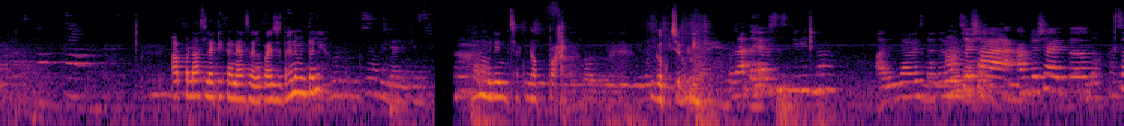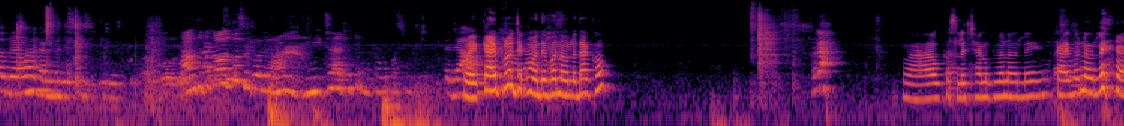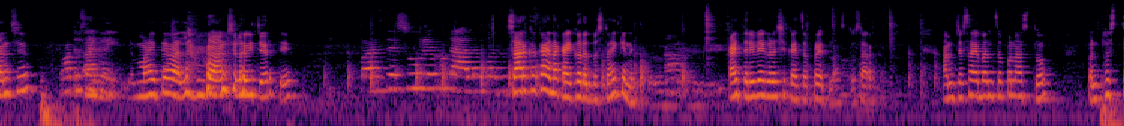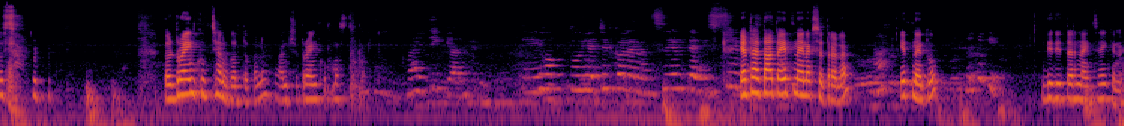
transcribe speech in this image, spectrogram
आपण असल्या ठिकाणी असायला पाहिजे है ना मिताली? मुलींच्या गप्पा. गपचूप घेते. आमच्या शाळेत सगळ्या वर्गांमध्ये होय काय प्रोजेक्टमध्ये बनवलं दाखव. बघा, वाव कसलं छान बनवलंय. काय बनवलंय अंशू? माहिती आहे मला. अंशूला विचारते पण ते सूर्य कुठं आलं मधून सारखं काय ना काय करत बसतो आहे की नाही? काहीतरी वेगळं शिकायचा प्रयत्न असतो सारखा. आमच्या साहेबांचं पण असतो पण फसतोच तो ड्रॉइंग खूप छान करतो पण. अंशू ड्रॉइंग खूप मस्त करतो. येतात आता येत नाही नक्षत्राला? येत नाही तू? दीदी तर नाहीच आहे की नाही?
